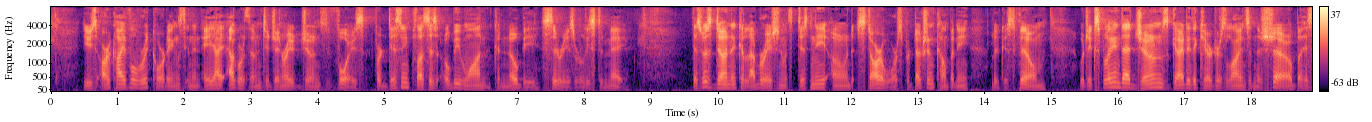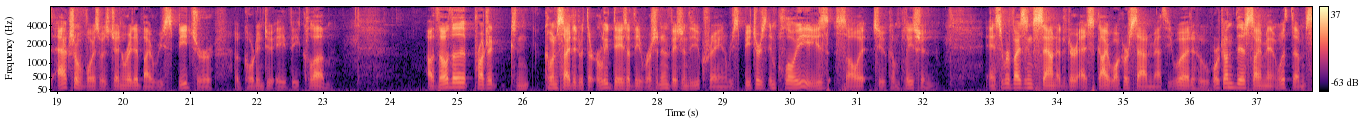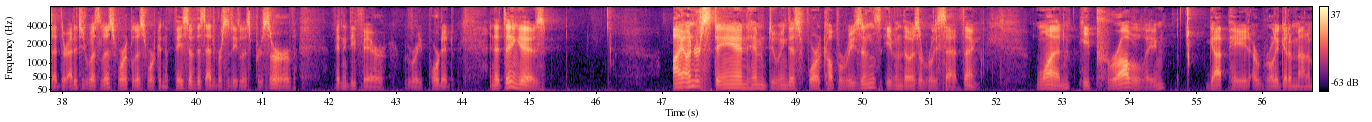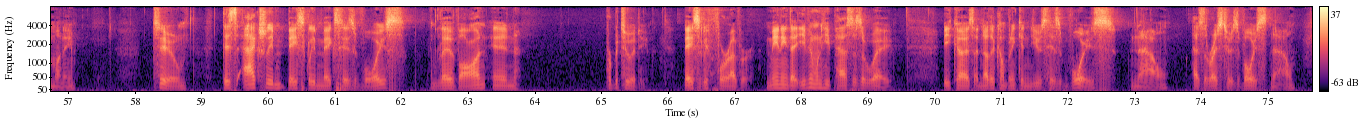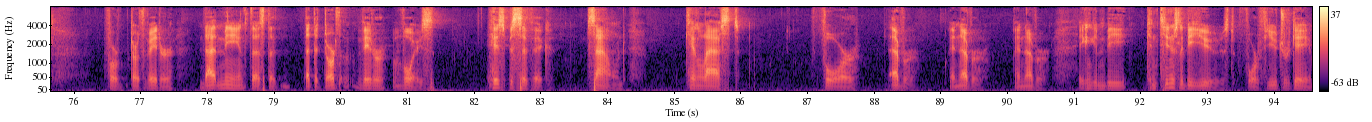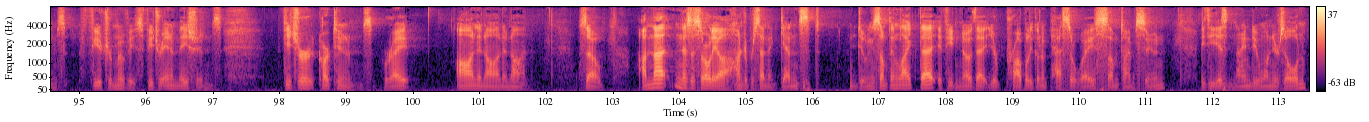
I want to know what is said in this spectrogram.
use archival recordings in an AI algorithm to generate Jones' voice for Disney Plus's Obi-Wan Kenobi series released in May. This was done in collaboration with Disney-owned Star Wars production company Lucasfilm, which explained that Jones guided the character's lines in the show, but his actual voice was generated by Respeecher, according to AV Club. Although the project con- coincided with the early days of the Russian invasion of the Ukraine, Respeecher's employees saw it to completion. A supervising sound editor at Skywalker Sound, Matthew Wood, who worked on the assignment with them, said their attitude was let's work, let's work in the face of this adversity, let's preserve. Vanity Fair reported. And the thing is, I understand him doing this for a couple reasons, even though it's a really sad thing. One, he probably got paid a really good amount of money. Two, this actually basically makes his voice live on in perpetuity, basically forever. Meaning that even when he passes away, because another company can use his voice now, has the rights to his voice now for Darth Vader, that means that the, that the Darth Vader voice, his specific sound, can last forever and ever and ever. It can be continuously be used for future games, future movies, future animations, future cartoons, right? On and on and on. So, I'm not necessarily 100% against doing something like that if you know that you're probably going to pass away sometime soon because he is 91 years old.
